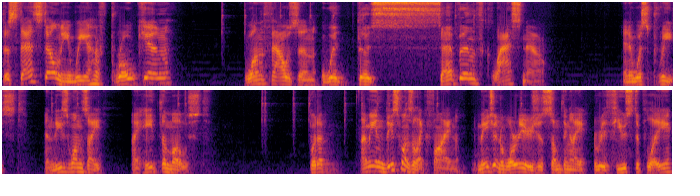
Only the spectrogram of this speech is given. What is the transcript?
The stats tell me we have broken 1000 with the seventh class now. And it was priest. And these ones I I hate the most. But uh, I mean, these ones are like fine. Mage and Warrior is just something I refuse to play.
